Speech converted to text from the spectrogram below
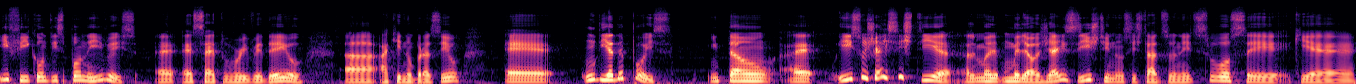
e ficam disponíveis, é, exceto Riverdale uh, aqui no Brasil, é, um dia depois. Então, é, isso já existia, melhor, já existe nos Estados Unidos. Se você que é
